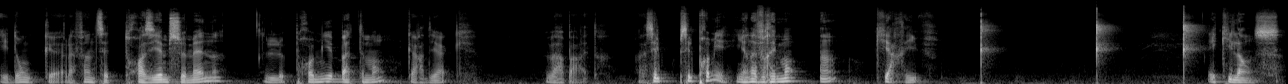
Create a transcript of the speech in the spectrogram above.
et donc, à la fin de cette troisième semaine, le premier battement cardiaque va apparaître. C'est, le, premier. Il y en a vraiment un qui arrive et qui lance,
